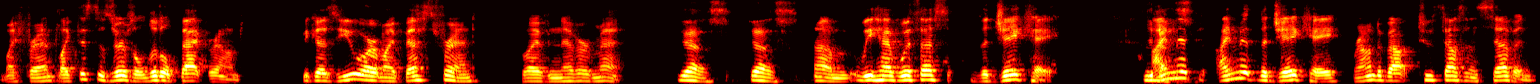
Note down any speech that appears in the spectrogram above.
my friend, like this deserves a little background because you are my best friend who I've never met. Yes, yes. Um, we have with us the JK. I met. I met the JK round about 2007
